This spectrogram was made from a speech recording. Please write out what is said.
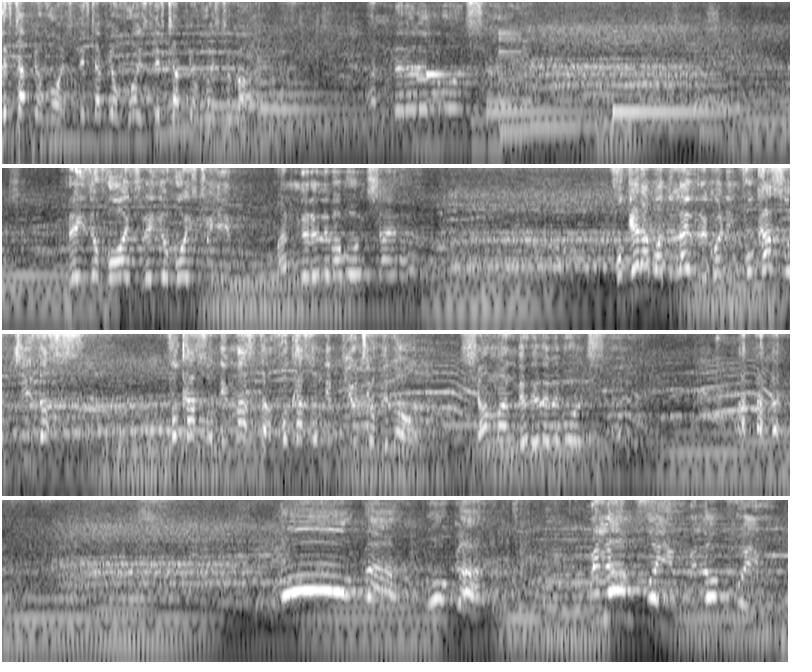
Lift up your voice, lift up your voice, lift up your voice to God. Raise your voice, raise your voice to Him. Forget about the live recording. Focus on Jesus. Focus on the Master. Focus on the beauty of the Lord. Oh God, oh God. We long for you. We long for you.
